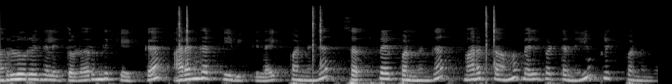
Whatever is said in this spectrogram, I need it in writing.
அருளுரைகளை தொடர்ந்து கேட்க அரங்கர் டிவிக்கு லைக் பண்ணுங்க சப்ஸ்கிரைப் பண்ணுங்க. மறக்காம பெல் பட்டனையும் கிளிக் பண்ணுங்க.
